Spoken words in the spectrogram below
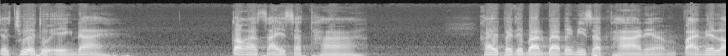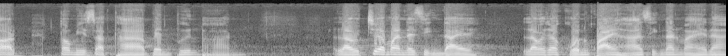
จะช่วยตัวเองได้ ต้องอาศัยศรัทธา ใครปฏิบัติแบบไม่มีศรัทธาเนี่ยไปไม่รอด ต้องมีศรัทธาเป็นพื้นฐาน เราเชื่อมั่นในสิ่งใด เราก็จะขวนขวายหาสิ่งนั้นมาให้ได้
